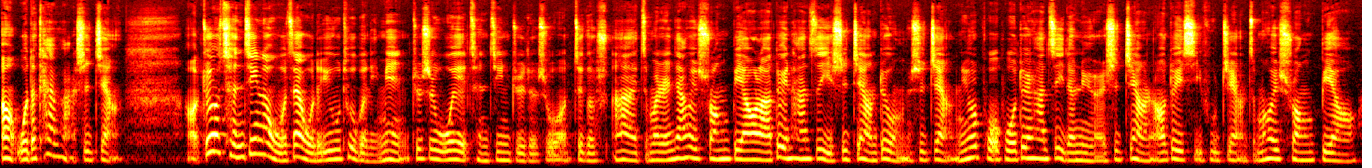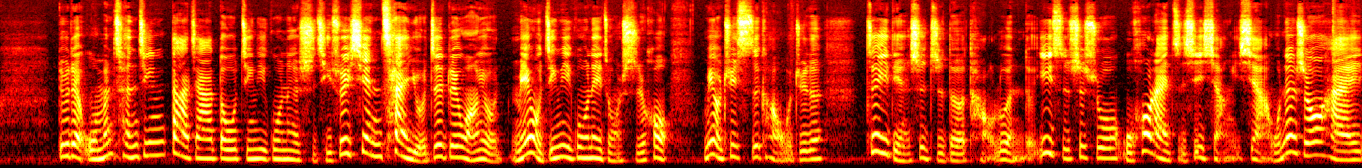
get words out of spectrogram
嗯，我的看法是这样。好，就曾经呢，我在我的 YouTube 里面，就是我也曾经觉得说，这个哎，怎么人家会双标啦？对他自己是这样，对我们是这样。你说婆婆对她自己的女儿是这样，然后对媳妇这样，怎么会双标？对不对？我们曾经大家都经历过那个时期，所以现在有这堆网友没有经历过那种时候，没有去思考，我觉得这一点是值得讨论的。意思是说，我后来仔细想一下，我那时候还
